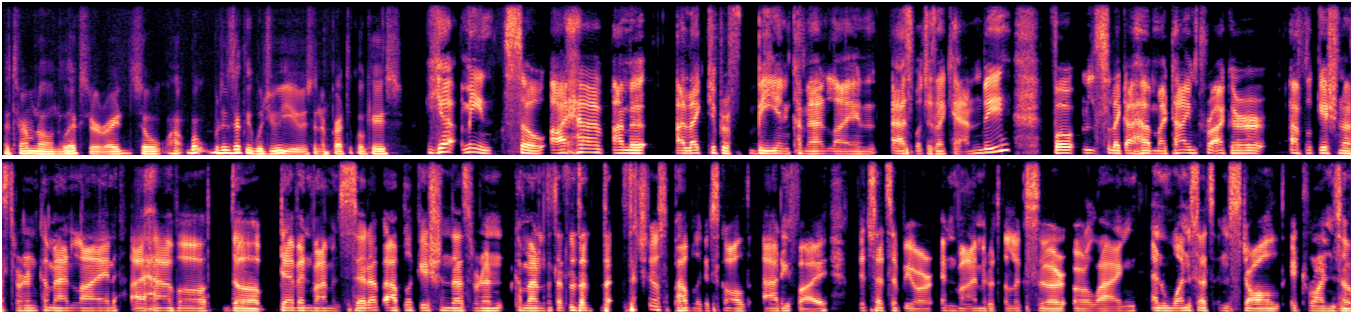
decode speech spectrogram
the terminal and Elixir, right? So, how, what, what exactly would you use in a practical case? Yeah, I mean, so I have, I'm a, I like to pref- be in command line as much as I can be. For so, like, I have my time tracker application that's run in command line. I have uh, the dev environment setup application that's run in command line. That, that, that's actually also public. It's called Adify. It sets up your environment with Elixir, Erlang, and once that's installed, it runs a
